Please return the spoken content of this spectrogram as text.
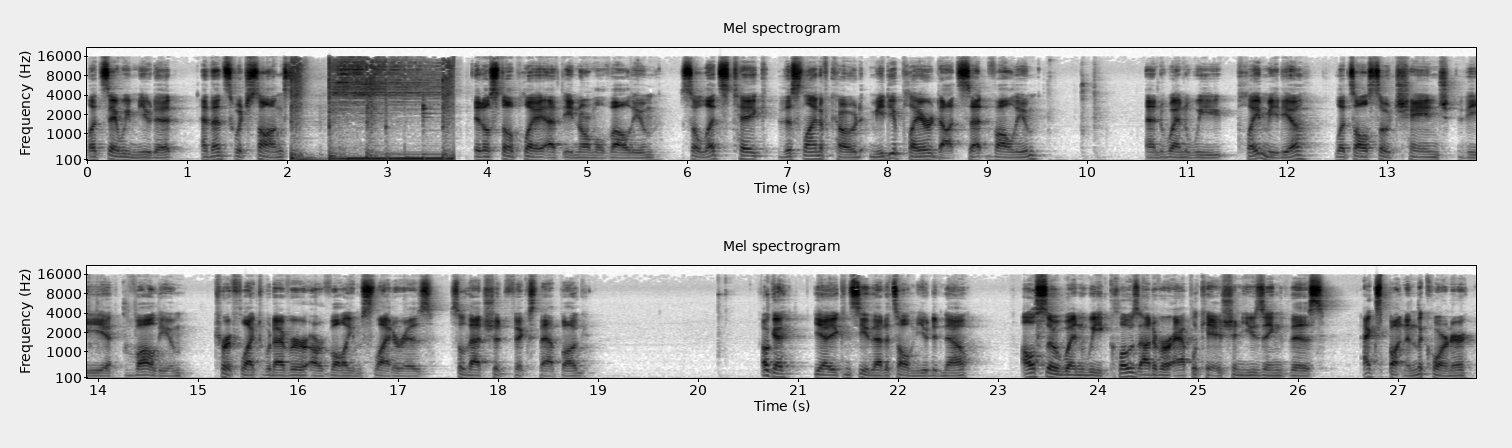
let's say we mute it and then switch songs, it'll still play at the normal volume. So let's take this line of code, media mediaplayer.setVolume, and when we play media, let's also change the volume to reflect whatever our volume slider is. So that should fix that bug. Okay, yeah, you can see that it's all muted now. Also, when we close out of our application using this X button in the corner,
